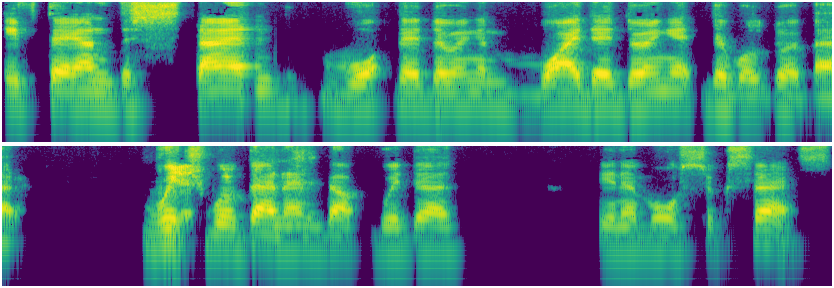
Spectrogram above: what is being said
if they understand what they're doing and why they're doing it, they will do it better, which yeah. will then end up with a, you know, more success.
